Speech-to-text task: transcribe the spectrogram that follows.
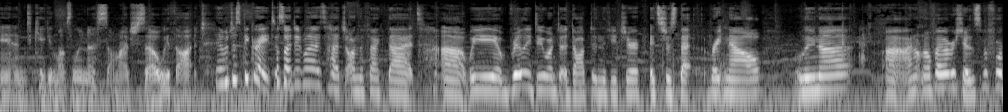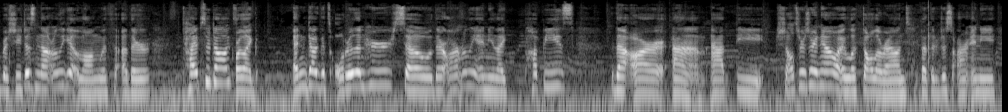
and Keegan loves Luna so much, so we thought it would just be great. So I did want to touch on the fact that uh, we really do want to adopt in the future. It's just that right now, Luna, uh, I don't know if I've ever shared this before, but she does not really get along with other types of dogs or like any dog that's older than her, so there aren't really any like puppies that are um, at the shelters right now. I looked all around, but there just aren't any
